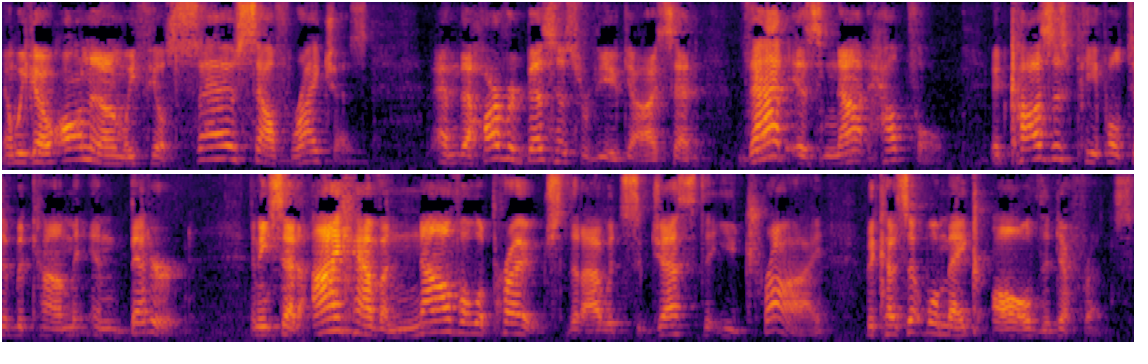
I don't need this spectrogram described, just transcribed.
And we go on and on. We feel so self righteous. And the Harvard Business Review guy said, that is not helpful. It causes people to become embittered. And he said, I have a novel approach that I would suggest that you try because it will make all the difference.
